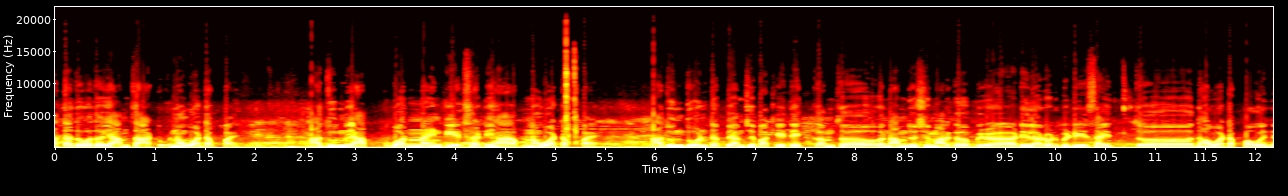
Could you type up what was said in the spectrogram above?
आता जवळजवळ हे आमचा आठ नववा टप्पा आहे. अजून ह्या वन नाईंटी एटसाठी हा नववा टप्पा आहे. अजून दोन टप्पे आमचे बाकी आहेत. एक आमचं नामजोशी मार्ग डिला रोड बिडी साईत दहावा टप्पा होईल.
